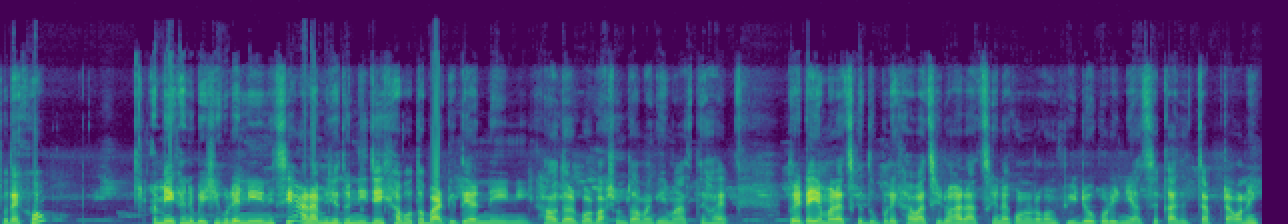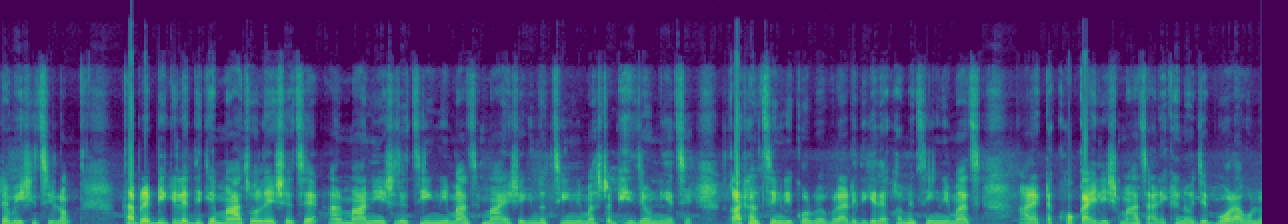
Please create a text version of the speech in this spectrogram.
তো দেখো, আমি এখানে বেশি করে নিয়ে নিছি আর আমি যেহেতু নিজেই খাব, তো বাটিতে আর নেই নি খাওয়া দাওয়ার পর বাসন তো আমাকেই মাজতে হয়। তো এটাই আমার আজকে দুপুরে খাওয়া ছিল আর আজকে না কোনো রকম ভিডিও করিনি, আজকে কাজের চাপটা অনেকটা বেশি ছিল। তারপরে বিকেলের দিকে মা চলে এসেছে আর মা নিয়ে এসেছে চিংড়ি মাছ। মা এসে কিন্তু চিংড়ি মাছটা ভেজেও নিয়েছে। কাঁঠাল চিংড়ি করবে বলে। আর এদিকে দেখো আমি চিংড়ি মাছ আর একটা খোকা ইলিশ মাছ আর এখানে ওই যে বড়াগুলো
